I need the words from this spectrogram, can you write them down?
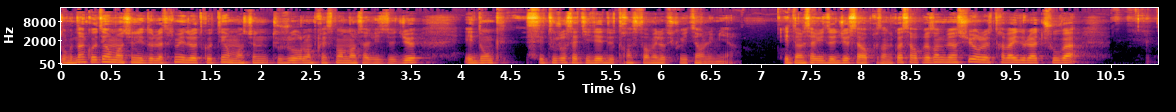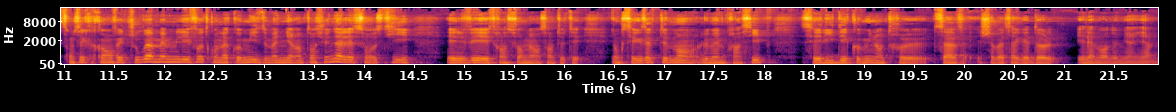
Donc d'un côté on mentionne l'idolâtrie, mais de l'autre côté on mentionne toujours l'empressement dans le service de Dieu, et donc c'est toujours cette idée de transformer l'obscurité en lumière. Et dans le service de Dieu, ça représente quoi? Ça représente bien sûr le travail de la tchouva, parce qu'on sait que quand on fait tchouva, même les fautes qu'on a commises de manière intentionnelle, elles sont aussi élevées et transformées en sainteté. Donc c'est exactement le même principe, c'est l'idée commune entre Tzav, Shabbat Agadol et la mort de Myriam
